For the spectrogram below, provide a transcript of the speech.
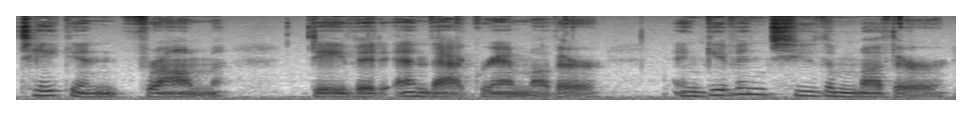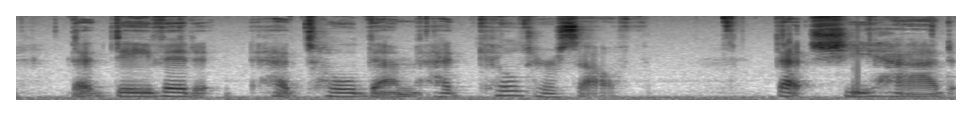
taken from David and that grandmother and given to the mother that David had told them had killed herself, that she had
